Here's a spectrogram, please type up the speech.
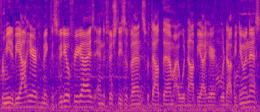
for me to be out here to make this video for you guys and to fish these events. Without them, I would not be out here, would not be doing this.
